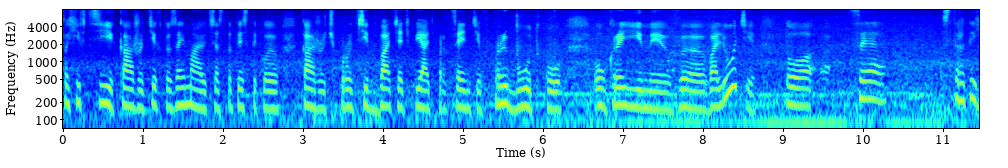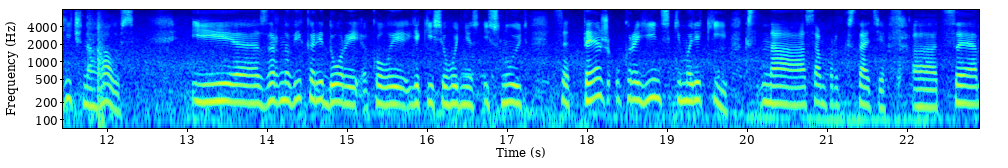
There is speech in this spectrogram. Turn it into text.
фахівці кажуть, ті, хто займаються статистикою, кажуть про ці 25% прибутку України в валюті, то це стратегічна галузь. І е, зернові коридори, коли які сьогодні існують, це теж українські моряки. Насамперед, кстаті, е, це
